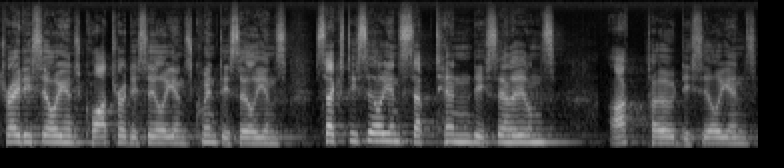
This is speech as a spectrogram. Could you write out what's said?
tridecillions, quattuordecillions, quinticillions, sexticillions, septendecillions, octodecillions,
